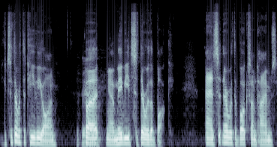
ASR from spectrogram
You could sit there with the tv on but you know maybe you'd sit there with a book and sitting there with the book sometimes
